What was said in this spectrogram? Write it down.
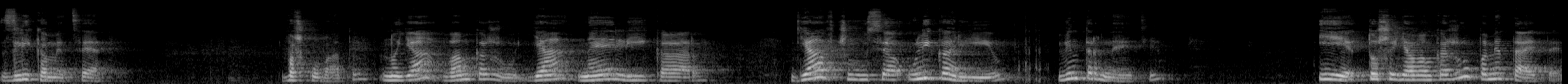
з ліками це важкувато, ну я вам кажу, я не лікар. Я вчуся у лікарів в інтернеті. І то, що я вам кажу, пам'ятайте,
